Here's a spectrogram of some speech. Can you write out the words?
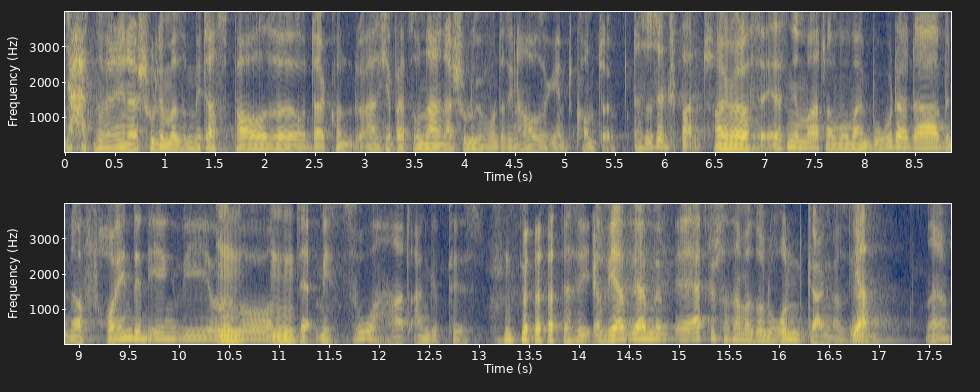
ja, hatten so in der Schule immer so Mittagspause und da konnte, ich habe halt so nah an der Schule gewohnt, dass ich nach Hause gehen konnte. Das ist entspannt. Habe ich mir was zu essen gemacht, dann war mein Bruder da mit einer Freundin irgendwie oder so und der hat mich so hart angepisst. dass ich, wir, wir haben im Erdgeschoss haben wir so einen Rundgang. Also wir Ja. haben, ne?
